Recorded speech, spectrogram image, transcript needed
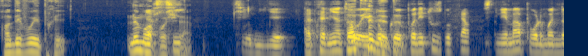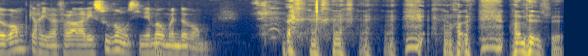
Rendez-vous est pris le mois prochain. À très bientôt. et donc, euh, prenez tous vos cartes de cinéma pour le mois de novembre, car il va falloir aller souvent au cinéma au mois de novembre. En effet.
